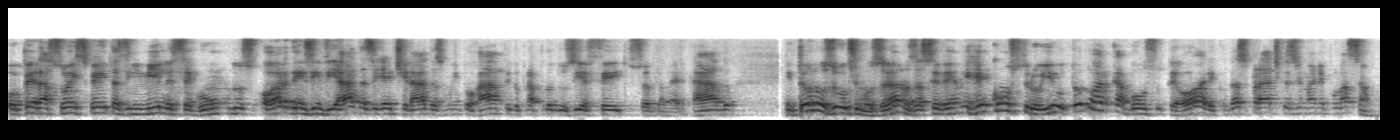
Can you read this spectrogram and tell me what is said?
operações feitas em milissegundos, ordens enviadas e retiradas muito rápido para produzir efeitos sobre o mercado. Então, nos últimos anos, a CVM reconstruiu todo o arcabouço teórico das práticas de manipulação.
